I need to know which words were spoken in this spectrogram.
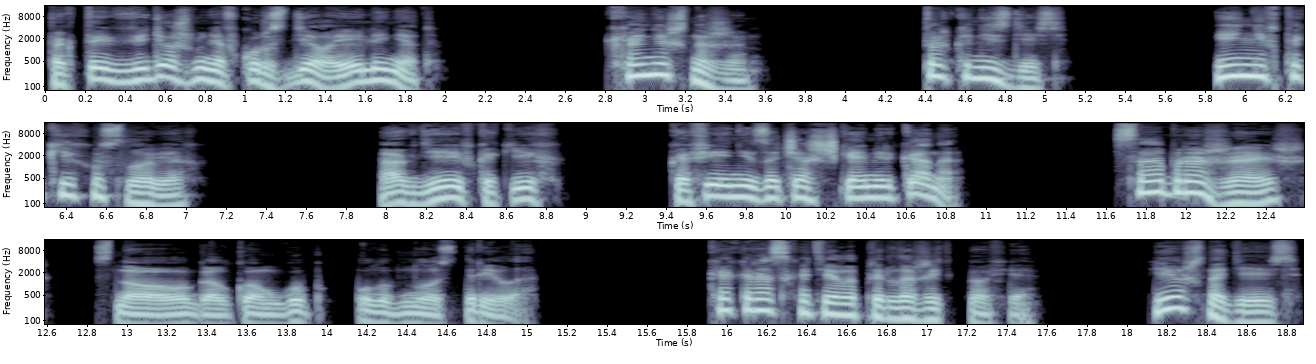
Так ты введешь меня в курс дела или нет? Конечно же. Только не здесь. И не в таких условиях. А где и в каких? В кофейне за чашечкой американо? Соображаешь. Снова уголком губ улыбнулась Трила. Как раз хотела предложить кофе. Пьешь, надеюсь?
